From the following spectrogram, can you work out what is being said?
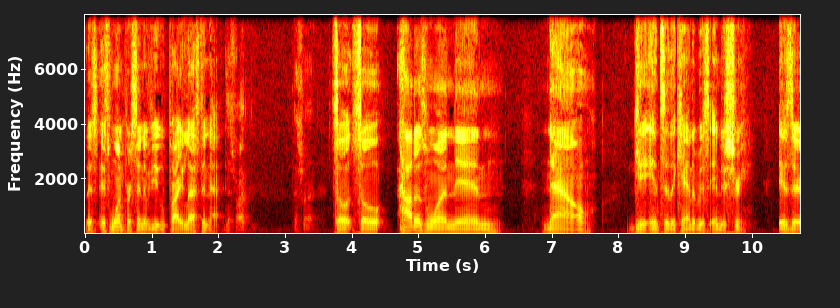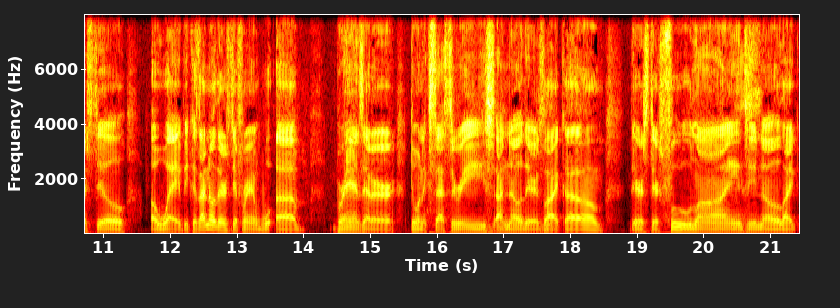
it's it's one percent of you probably less than that. That's right. That's right. So so how does one then now get into the cannabis industry? Is there still a way? Because I know there's different uh, brands that are doing accessories. I know there's like um, there's there's food lines. You know, like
